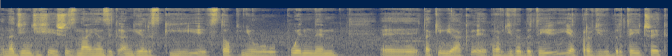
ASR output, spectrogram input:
Na dzień dzisiejszy zna język angielski w stopniu płynnym, y, takim jak y, prawdziwy, Bryty, jak prawdziwy Brytyjczyk.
